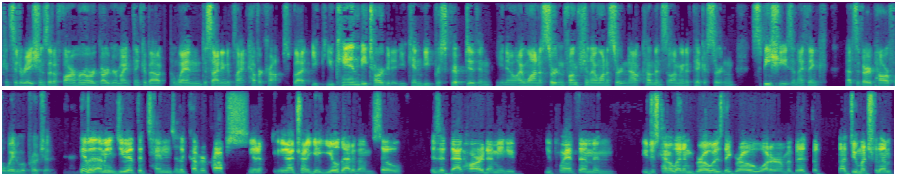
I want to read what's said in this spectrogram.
considerations that a farmer or a gardener might think about when deciding to plant cover crops. But you, you can be targeted. You can be prescriptive and, you know, I want a certain function. I want a certain outcome. And so I'm going to pick a certain species. And I think that's a very powerful way to approach it. Yeah, but I mean, do you have to tend to the cover crops? You're, you're not trying to get yield out of them. So is it that hard? I mean, you, you plant them and you just kind of let them grow as they grow, water them a bit, but not do much for them.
